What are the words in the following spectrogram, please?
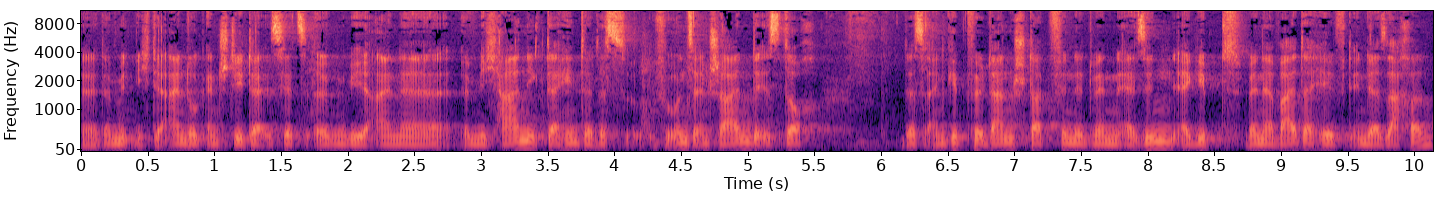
äh, damit nicht der Eindruck entsteht, da ist jetzt irgendwie eine Mechanik dahinter. Das für uns Entscheidende ist doch, dass ein Gipfel dann stattfindet, wenn er Sinn ergibt, wenn er weiterhilft in der Sache.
